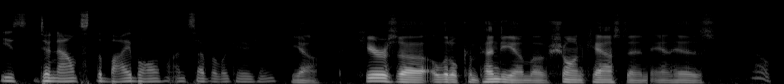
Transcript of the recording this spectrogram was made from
He's denounced the Bible on several occasions. Yeah. Here's a, a little compendium of Sean Casten and his Oh,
